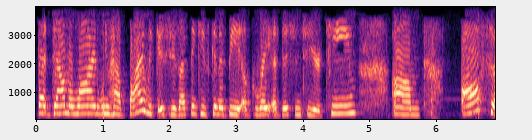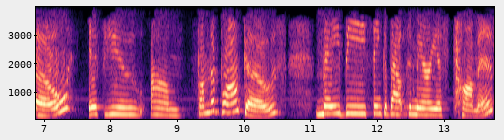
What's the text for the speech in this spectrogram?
but down the line when you have bye week issues, I think he's going to be a great addition to your team. Um, also, if you um, from the Broncos maybe think about Demaryius Thomas.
